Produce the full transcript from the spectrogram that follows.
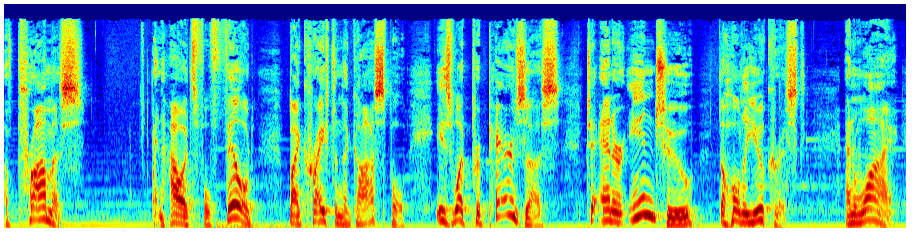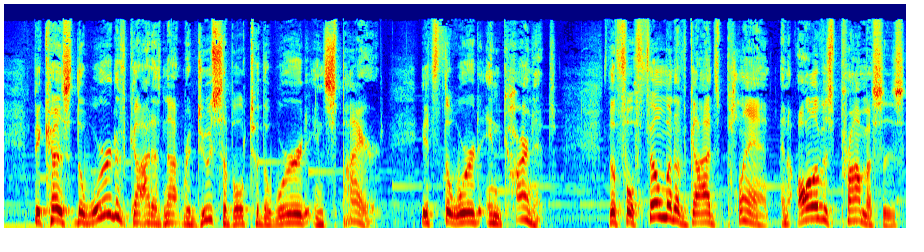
of promise and how it's fulfilled by Christ in the gospel is what prepares us to enter into the Holy Eucharist. And why? Because the Word of God is not reducible to the Word inspired, it's the Word incarnate. The fulfillment of God's plan and all of His promises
